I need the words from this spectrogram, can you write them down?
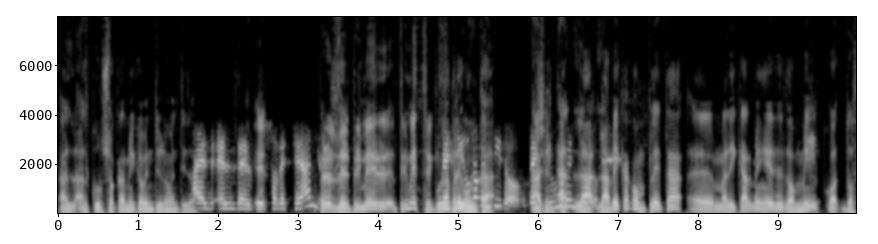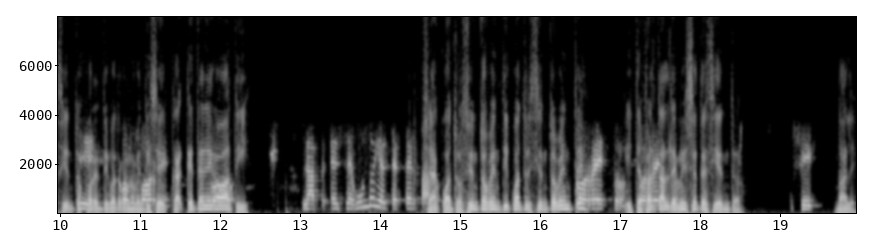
al, al curso académico 21-22. Ah, el, el del Eh, curso de este año. Pero el del primer trimestre. Una 21, pregunta. 22, A- 21, a- la, 22. la beca completa, eh, Mari Carmen, es de 2.244,96. conforme. ¿Qué te ha llegado a ti? La- el segundo y el tercer O pago. sea, 424 y 120 correcto. y te falta el de correcto. 1.700. Sí, Vale,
